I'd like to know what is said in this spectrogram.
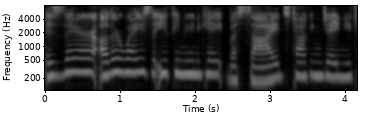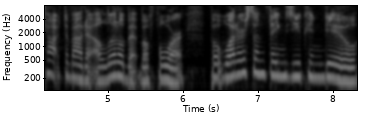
Is there other ways that you communicate besides talking, Jane? You talked about it a little bit before, but what are some things you can do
